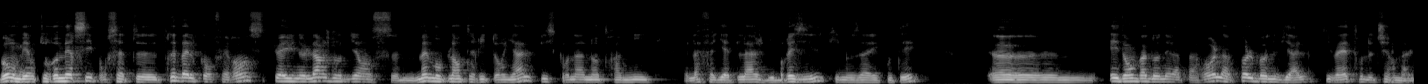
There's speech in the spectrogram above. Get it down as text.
Bon, bien, on te remercie pour cette euh, très belle conférence. Tu as une large audience, même au plan territorial, puisqu'on a notre ami Lafayette Lage du Brésil qui nous a écoutés. Euh, et donc, on va donner la parole à Paul Bonnevial, qui va être le chairman.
